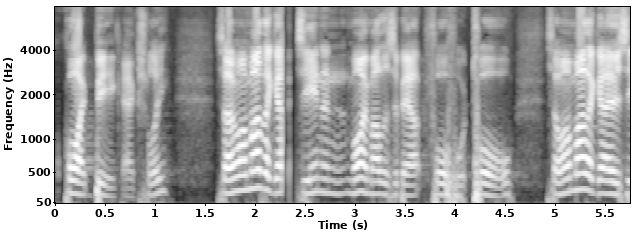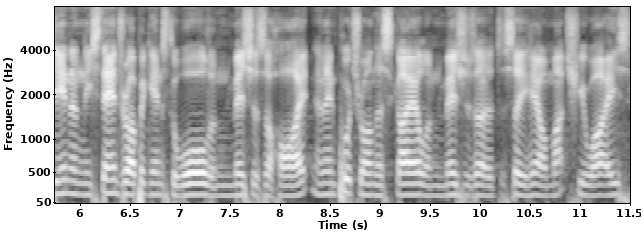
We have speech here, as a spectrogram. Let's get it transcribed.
quite big actually. So my mother goes in, and my mother's about four foot tall. So my mother goes in, and he stands her up against the wall and measures her height, and then puts her on the scale and measures her to see how much she weighs.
